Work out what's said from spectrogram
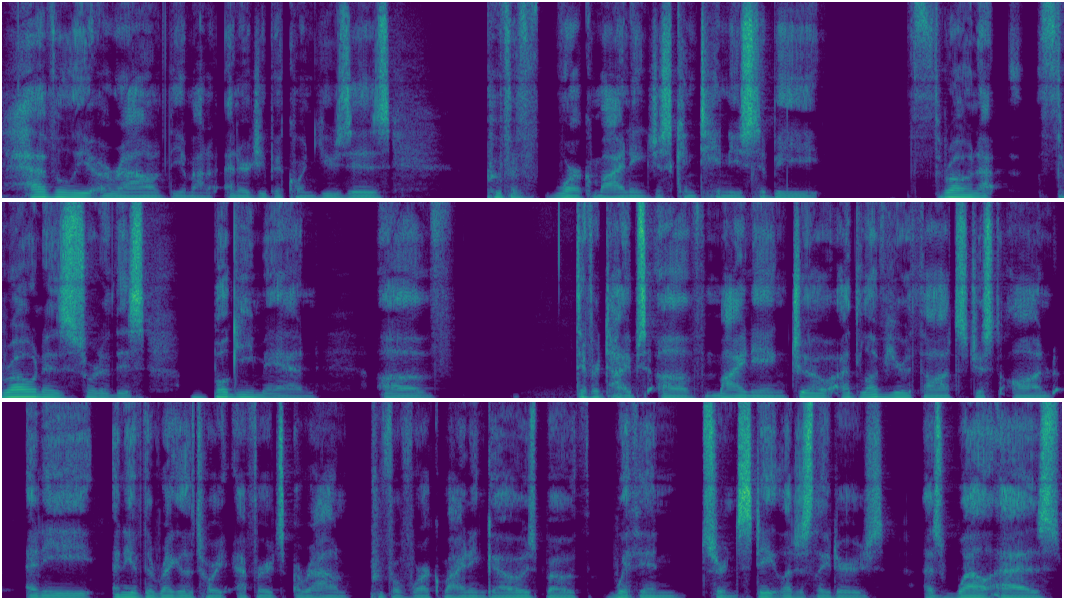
heavily around the amount of energy Bitcoin uses. Proof of work mining just continues to be thrown at, thrown as sort of this boogeyman of different types of mining. Joe, I'd love your thoughts just on any any of the regulatory efforts around proof of work mining goes, both within certain state legislators as well as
